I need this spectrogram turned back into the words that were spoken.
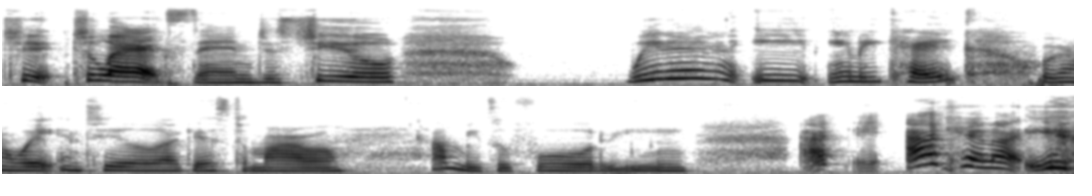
ch- chillaxed and just chilled. We didn't eat any cake. We're gonna wait until I guess tomorrow. I'm gonna be too full to be eating. I I cannot eat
